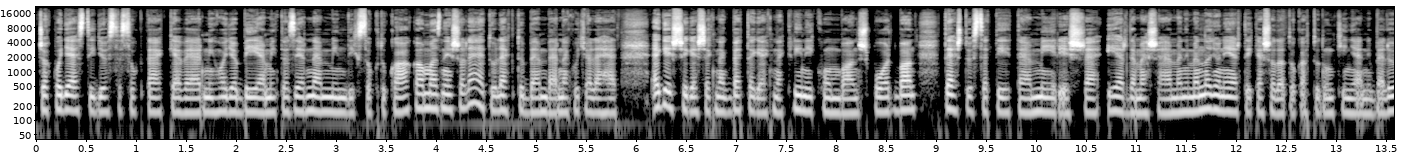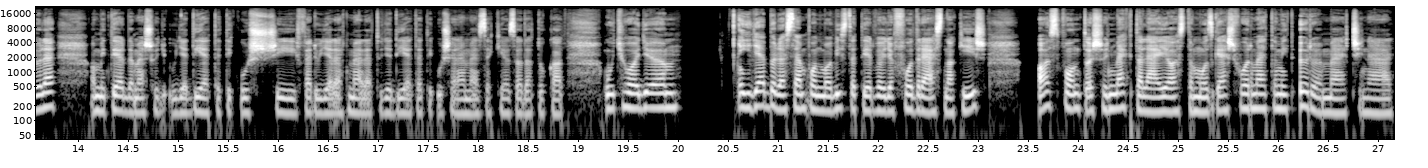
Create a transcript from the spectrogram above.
csak hogy ezt így össze szokták keverni, hogy a BMI-t azért nem mindig szoktuk alkalmazni, és a lehető legtöbb embernek, hogyha lehet, egészségeseknek, betegeknek, klinikumban, sportban, testösszetétel mérésre érdemes elmenni, mert nagyon értékes adatokat tudunk kinyerni belőle, amit érdemes, hogy ugye dietetikusi felügyelet mellett, hogy a dietetikus elemezze ki az adatokat. Úgyhogy így ebből a szempontból visszatérve, hogy a fodrásznak is, az fontos, hogy megtalálja azt a mozgásformát, amit örömmel csinál.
